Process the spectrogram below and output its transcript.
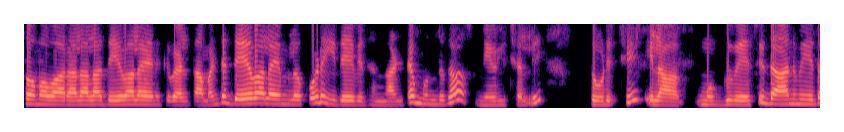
సోమవారాలు అలా దేవాలయానికి వెళ్తామంటే దేవాలయంలో కూడా ఇదే విధంగా అంటే ముందుగా నీళ్ళు చల్లి తుడిచి ఇలా ముగ్గు వేసి దాని మీద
